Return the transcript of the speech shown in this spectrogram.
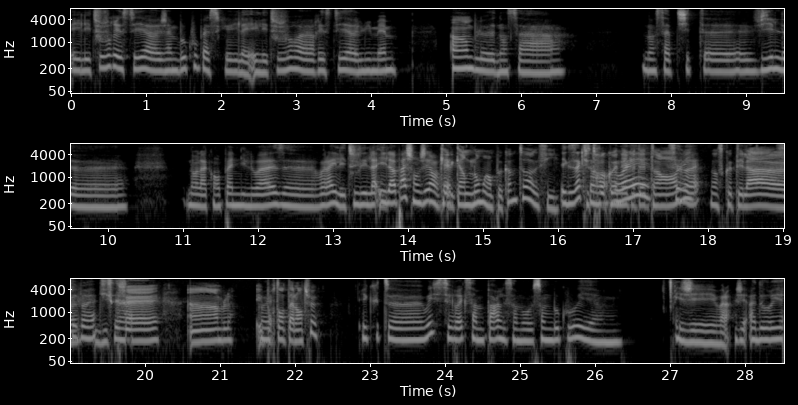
Et il est toujours resté, j'aime beaucoup parce qu'il il est toujours resté lui-même, humble dans sa, dans sa petite euh, ville, euh, dans la campagne lilloise. euh, voilà, il est toujours, il a, il a pas changé en. Quelqu'un de l'ombre un peu comme toi aussi. Tu Exactement. te reconnais Ouais, peut-être en lui, vrai. dans ce côté-là discret, humble et Ouais. pourtant talentueux. Écoute, oui, c'est vrai que ça me parle, ça me ressemble beaucoup et, et j'ai voilà, j'ai adoré,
